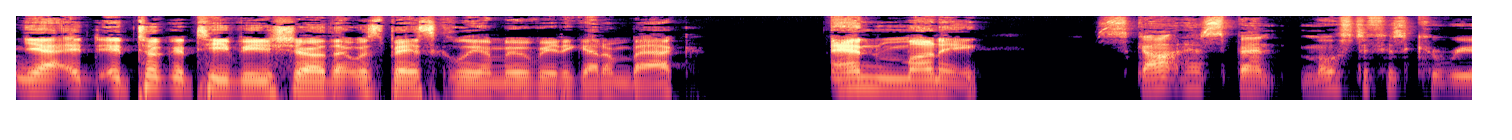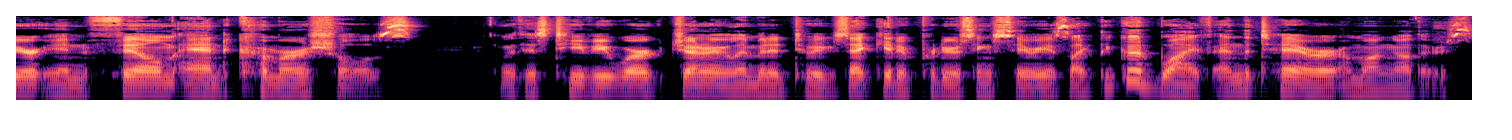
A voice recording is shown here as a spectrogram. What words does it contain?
Yeah, it, it took a TV show that was basically a movie to get him back. And money. Scott has spent most of his career in film and commercials, with his TV work generally limited to executive producing series like The Good Wife and The Terror, among others.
